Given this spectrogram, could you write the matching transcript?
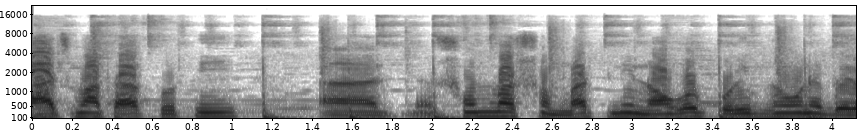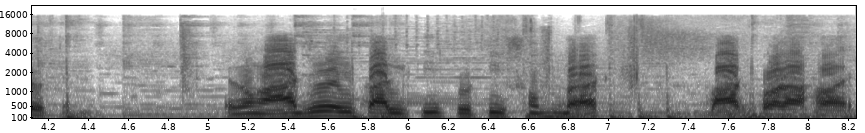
রাজমাতা প্রতি সোমবার সোমবার তিনি নগর পরিভ্রমণে বেরোতেন। এবং আজও এই পালকি প্রতি সোমবার বার করা হয়।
